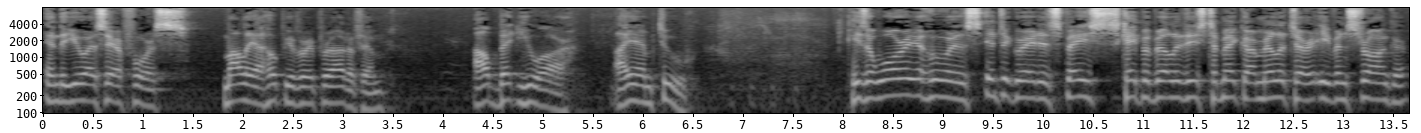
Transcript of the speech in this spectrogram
in the U.S. Air Force. Molly, I hope you're very proud of him. I'll bet you are. I am too. He's a warrior who has integrated space capabilities to make our military even stronger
